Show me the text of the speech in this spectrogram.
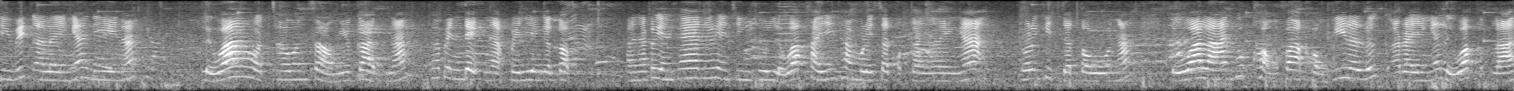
ชีวิตอะไรเงี้ยดีนะ หรือว่าหดชาววันเสาร์มีโอกาสนะ ถ้าเป็นเด็กเนี่ยไปเรียนเกี่ยวกับอ่านักเรียนแพทย์นักเรียนจริงทุนหรือว่าใครที่ทำบริษัทประกันอะไรเงี้ยธุรกิจจะโตนะ หรือว่าร้านพวกของฝากของที่ระลึกอะไรอย่างเงี้ยหรือว่าร้าน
